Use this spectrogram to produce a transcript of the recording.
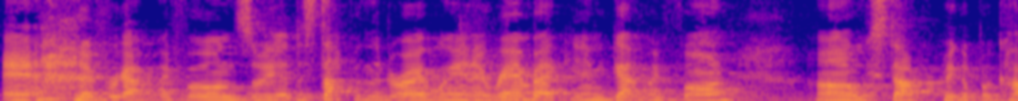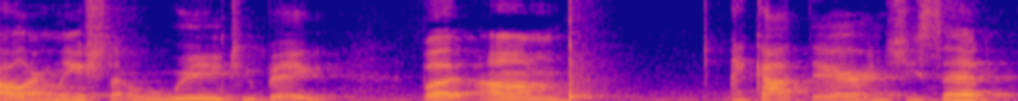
And I forgot my phone, so we had to stop in the driveway and I ran back in, got my phone. Uh, we stopped to pick up a collar and leash that were way too big. But um, I got there and she said,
